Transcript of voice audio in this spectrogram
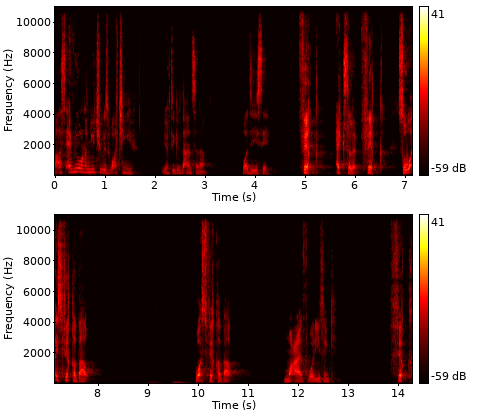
Ask everyone on YouTube is watching you. You have to give the answer now. What did you say? Fiqh. Excellent. Fiqh. So, what is fiqh about? What's fiqh about? Mu'adh, what do you think? Fiqh.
